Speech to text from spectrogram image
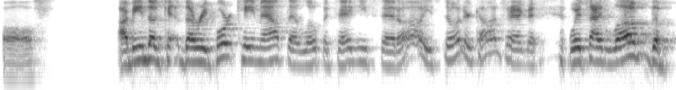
Paul? I mean, the the report came out that Lopetegui said, "Oh, he's still under contract," which I love the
